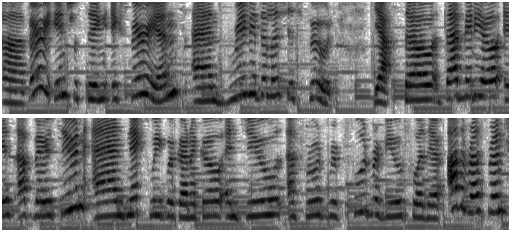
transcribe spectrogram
Uh, very interesting experience and really delicious food yeah, so that video is up very soon and next week we're gonna go and do a food, re food review for their other restaurant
